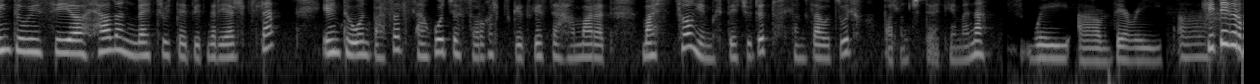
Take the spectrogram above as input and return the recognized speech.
Энэ төвийн CEO Helen Matthew-тэй бид нар ярилцлаа. Энэ төвөнд бас л санхүүжил сургалц гэдгээсээ хамаарат маш цөөн эмэгтэйчүүдэд тусламжаа үзүүлэх боломжтой байдаг юм байна. Хэдийгээр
